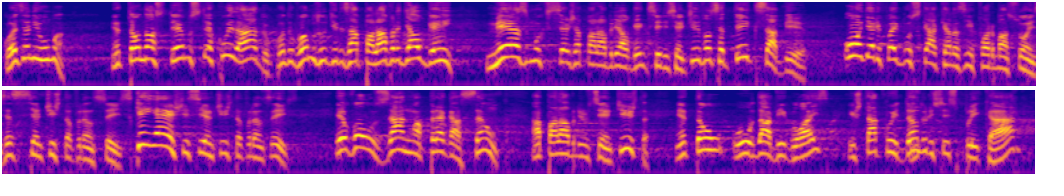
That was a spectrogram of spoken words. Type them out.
Coisa nenhuma. Então nós temos que ter cuidado quando vamos utilizar a palavra de alguém, mesmo que seja a palavra de alguém que seja cientista, você tem que saber onde ele foi buscar aquelas informações, esse cientista francês. Quem é este cientista francês? Eu vou usar numa pregação a palavra de um cientista, então o Davi Góes está cuidando de se explicar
